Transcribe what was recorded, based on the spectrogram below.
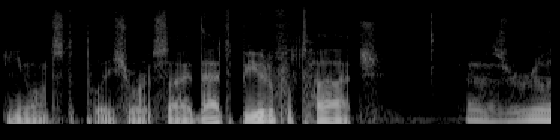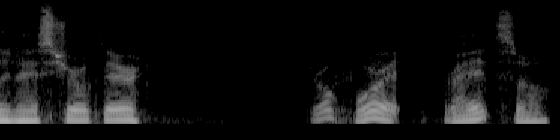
He wants to play short side. That's beautiful touch. That was a really nice stroke there. Stroke for it, right? So,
